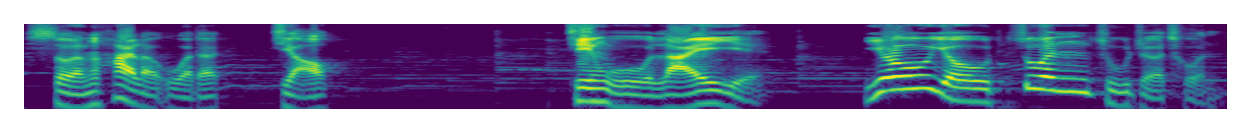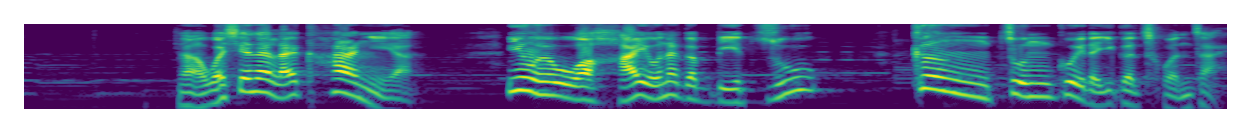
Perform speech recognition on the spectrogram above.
损害了我的脚。今吾来也，犹有尊足者存。那，我现在来看你啊，因为我还有那个比足更尊贵的一个存在。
